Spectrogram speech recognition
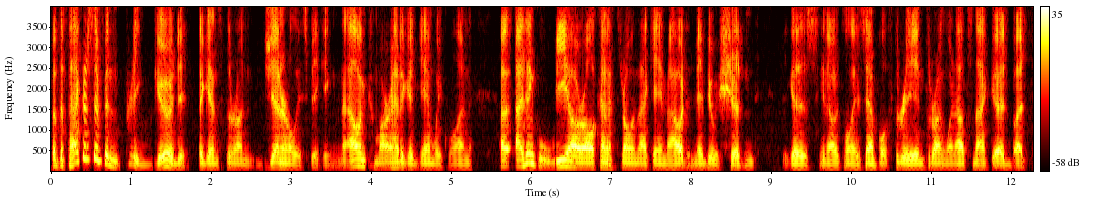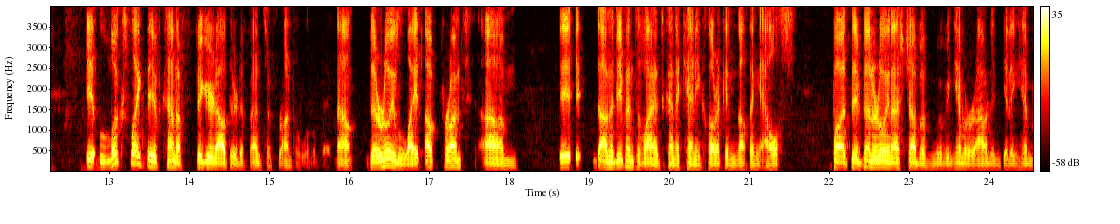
But the Packers have been pretty good against the run, generally speaking. Now, Alvin Kamara had a good game week one. I, I think we are all kind of throwing that game out, and maybe we shouldn't because you know it's only a sample of three, and throwing one out's not good. But it looks like they've kind of figured out their defensive front a little bit. Now they're really light up front. Um, it, it, on the defensive line, it's kind of Kenny Clark and nothing else. But they've done a really nice job of moving him around and getting him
